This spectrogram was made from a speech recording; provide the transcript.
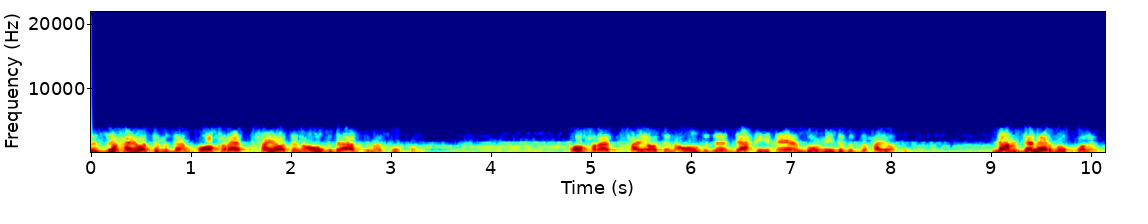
bizni hayotimiz ham oxirat hayotini oldida arzimas bo'lib qoladi. Oxirat hayotini oldida daqiqa ham bo'lmaydi bizni hayotimiz. Lahzalar bo'lib qoladi.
